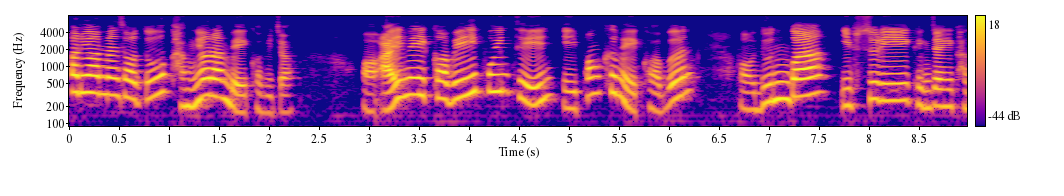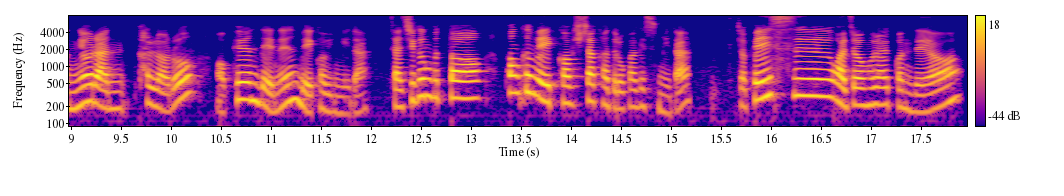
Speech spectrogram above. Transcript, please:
화려하면서도 강렬한 메이크업이죠. 어, 아이 메이크업이 포인트인 이 펑크 메이크업은 어, 눈과 입술이 굉장히 강렬한 컬러로 어, 표현되는 메이크업입니다. 자, 지금부터 펑크 메이크업 시작하도록 하겠습니다. 자, 베이스 과정을 할 건데요.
